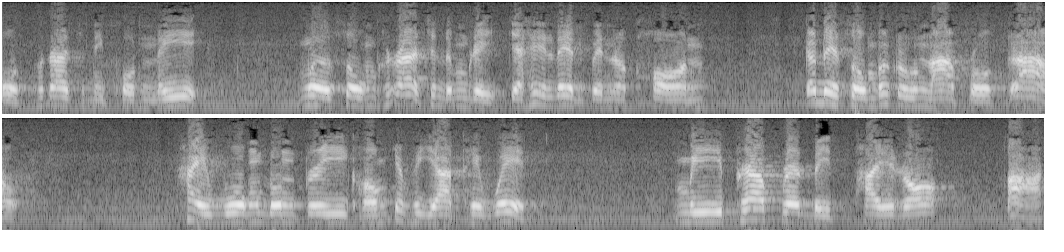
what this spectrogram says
บทพระราชนิพนธ์นี้ เมื่อทรงพระราชดำริจะให้เล่นเป็นละคร ก็ได้ทรงพระกรุณาโปรดเกล้า ให้วงดนตรีของเจ้าพญาเทเวศ มีพระประดิษฐ์ไพเราะตาด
